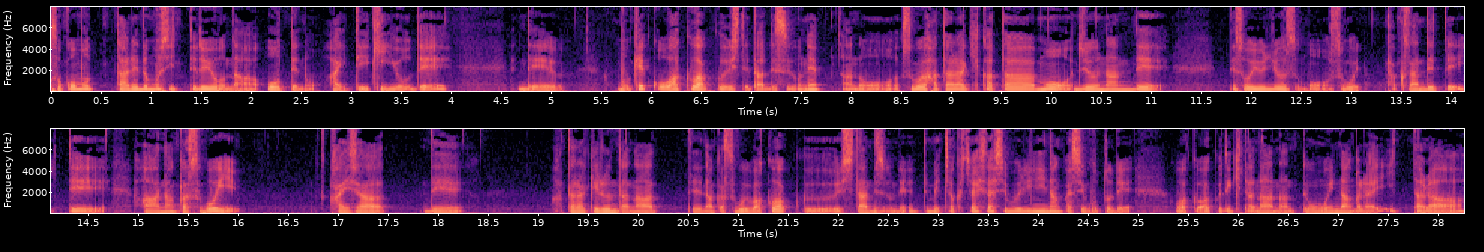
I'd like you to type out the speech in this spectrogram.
そこも誰でも知ってるような大手の IT 企業で、で、もう結構ワクワクしてたんですよね。あの、すごい働き方も柔軟で、で、そういうニュースもすごいたくさん出ていて、ああ、なんかすごい会社で働けるんだなってなんかすごいワクワクしたんですよね。でめちゃくちゃ久しぶりになんか仕事でワクワクできたななんて思いながら行ったら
